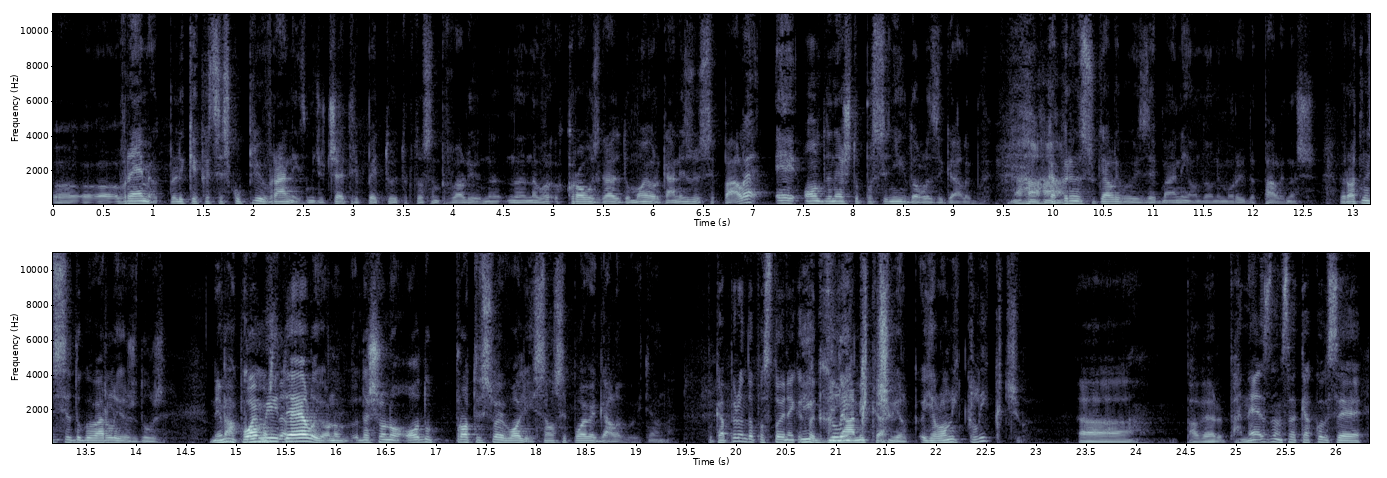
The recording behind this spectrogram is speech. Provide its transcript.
uh, uh, vreme, otprilike kad se skupljaju vrane između 4 i 5 ujutru, to sam provalio na, na, na krovu zgrade do moje, organizuju se pale, e, onda nešto posle njih dolaze Galebovi. Aha. Kapiram da su Galebovi zajebani, onda oni moraju da pale, znaš. Verovatno si se dogovarali još duže. Nemam Tako pojma mi šta- deluju, ono, znaš, ono, odu protiv svoje volje i samo se pojave Galebovi, ti ono. Kapiram da postoji I nekakva dinamika. klikću, jel, jel oni klikću? Uh, pa, ver, pa ne znam sad kako se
